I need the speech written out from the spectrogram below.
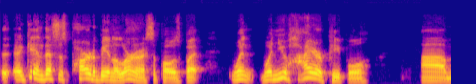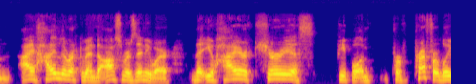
uh, again, this is part of being a learner, I suppose. But when when you hire people, um, I highly recommend to Awesomers anywhere that you hire curious people and preferably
